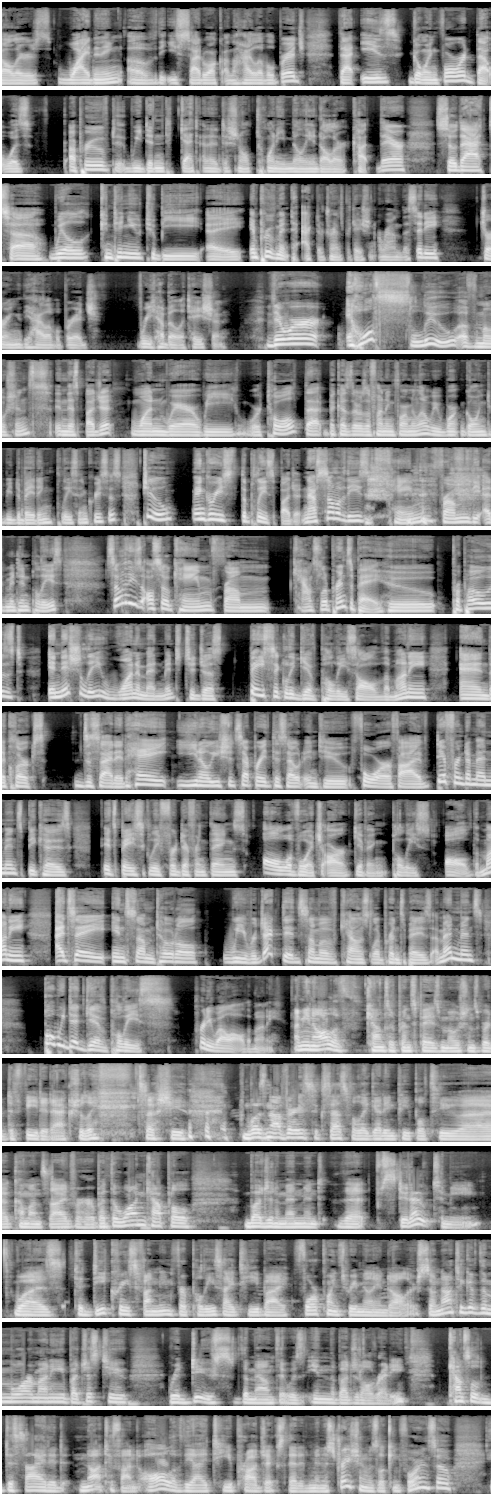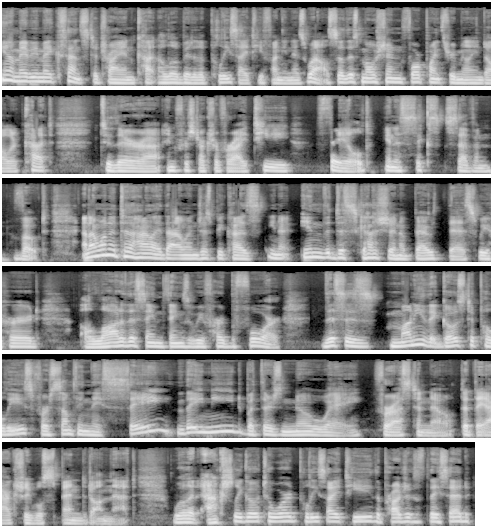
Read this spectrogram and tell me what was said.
widening of the east sidewalk on the high level bridge, that is going forward. That was approved. We didn't get an additional $20 million cut there. So that uh, will continue to be a improvement to active transportation around the city during the high level bridge rehabilitation. There were a whole slew of motions in this budget. One where we were told that because there was a funding formula, we weren't going to be debating police increases. Two, increase the police budget. Now, some of these came from the Edmonton police. Some of these also came from Councillor Principe, who proposed initially one amendment to just basically give police all the money, and the clerks decided, hey, you know, you should separate this out into four or five different amendments because it's basically for different things, all of which are giving police all the money. I'd say in sum total, we rejected some of Councillor Principe's amendments, but we did give police pretty well all the money. I mean, all of Councillor Principe's motions were defeated, actually. so she was not very successful at getting people to uh, come on side for her. But the one capital budget amendment that stood out to me was to decrease funding for police IT by $4.3 million. So, not to give them more money, but just to reduce the amount that was in the budget already. Council decided not to fund all of the IT projects that administration was looking for. And so, you know, maybe it makes sense to try and cut a little bit of the police IT funding as well. So, this motion, $4.3 million cut to their uh, infrastructure for IT, failed in a 6 7 vote. And I wanted to highlight that one just because, you know, in the discussion about this, we heard a lot of the same things that we've heard before. This is money that goes to police for something they say they need, but there's no way for us to know that they actually will spend it on that. Will it actually go toward police IT, the projects that they said?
